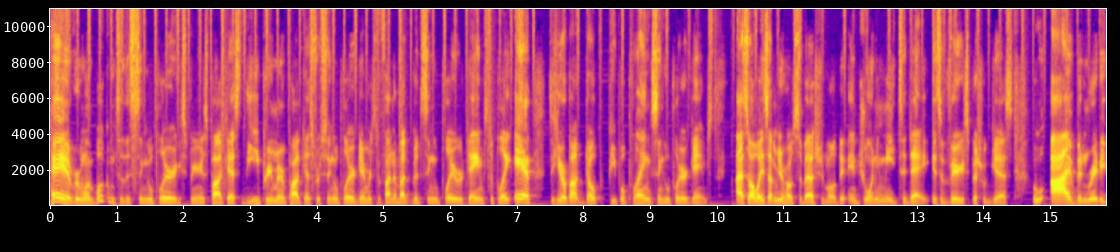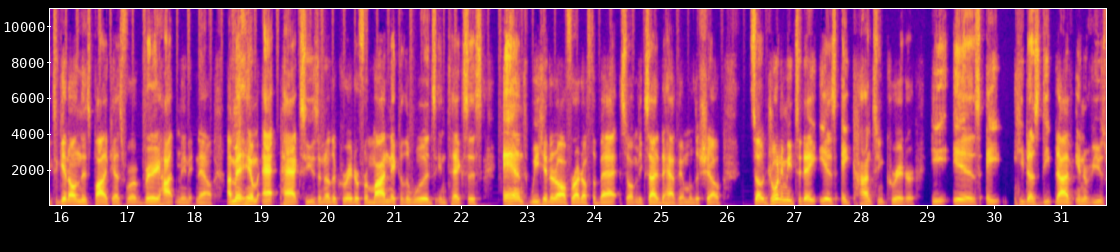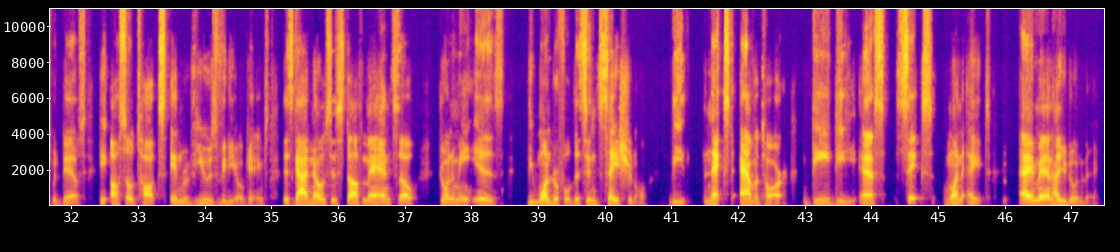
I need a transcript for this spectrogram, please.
Hey everyone, welcome to the Single Player Experience Podcast, the premier podcast for single player gamers to find about good single player games to play and to hear about dope people playing single player games. As always, I'm your host, Sebastian Molden, and joining me today is a very special guest who I've been ready to get on this podcast for a very hot minute now. I met him at PAX. He's another creator from my neck of the woods in Texas, and we hit it off right off the bat. So I'm excited to have him on the show. So joining me today is a content creator. He is a he does deep dive interviews with devs. He also talks and reviews video games. This guy knows his stuff, man. So joining me is the wonderful, the sensational, the next avatar, DDS618. Hey man, how you doing today?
